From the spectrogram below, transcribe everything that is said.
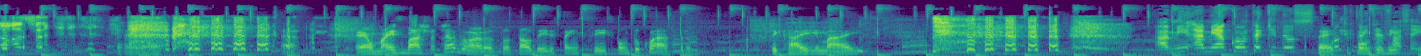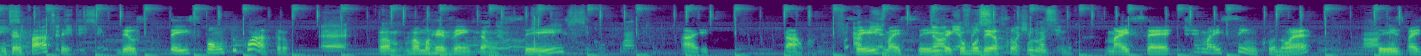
Nossa. É, é o mais baixo até agora. O total dele está em 6.4. Se cair mais, A minha, a minha conta aqui deu. Quanto que dá a 7.20. interface aí? Interface? 5.75? deu 6.4. É. Vamos, vamos rever então. Deu 6 5, 4. mais. Calma. Foi- a 6 minha- mais 6 Não, a é que eu mudei a sua por último. Mais 7 mais 5, não é? Ah, 6 mais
